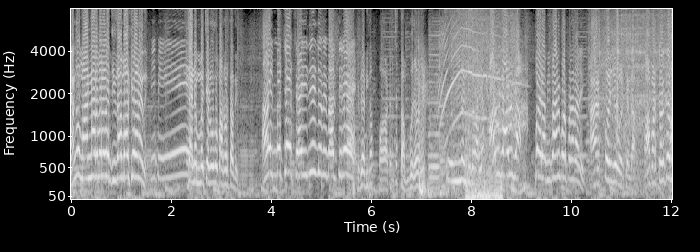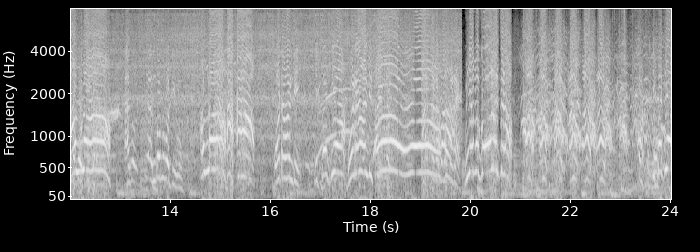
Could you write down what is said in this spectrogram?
ഞങ്ങൾ മണ്ണാർമലയുടെ ജിതാ പാർക്കിലാണ് പറഞ്ഞു ഉമ്മച്ചനോട് വിമാനം പുറപ്പെടാനാണ്. അരപ്പടിച്ച് മേടിച്ചണ്ട ആ! അത് എന്തോന്ന് പൊട്ടിക്കുന്നു അല്ലാ ഓട്ട വണ്ടി. വണ്ടി. ഞാൻ ഗോൾ അടിച്ചടാ ആ, ആ, ആ, ആ, ആ, ആ. ഇപ്പച്ചിയാ.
